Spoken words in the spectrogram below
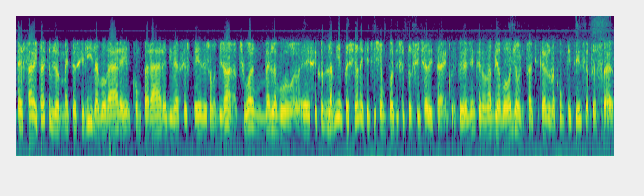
per fare questo bisogna mettersi lì, lavorare, comparare diverse spese, insomma bisogna, ci vuole un bel lavoro e secondo, la mia impressione è che ci sia un po' di superficialità in questo, che la gente non abbia voglia o in qualche caso la competenza per farlo.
